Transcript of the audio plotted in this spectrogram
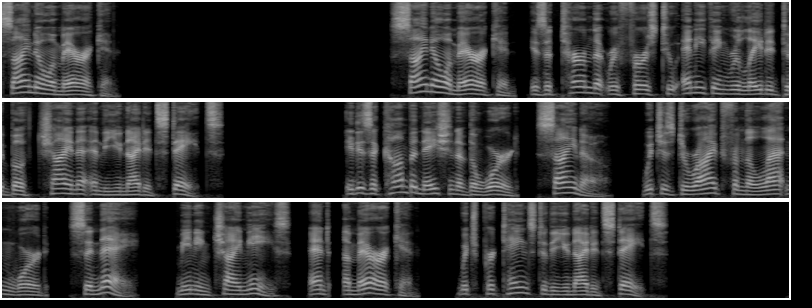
Sino-American Sino-American is a term that refers to anything related to both China and the United States. It is a combination of the word Sino, which is derived from the Latin word Sinae, meaning Chinese, and American, which pertains to the United States.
